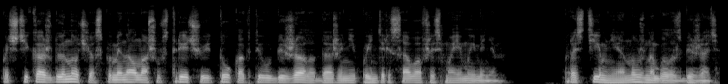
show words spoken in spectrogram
Почти каждую ночь я вспоминал нашу встречу и то, как ты убежала, даже не поинтересовавшись моим именем. Прости, мне нужно было сбежать.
